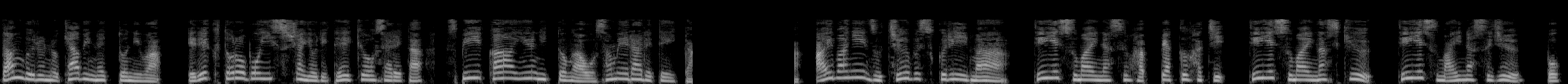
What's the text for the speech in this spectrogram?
ダンブルのキャビネットには、エレクトロボイス社より提供されたスピーカーユニットが収められていた。アイバニーズチューブスクリーマー TS-808、TS-9、TS-10、ボッ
